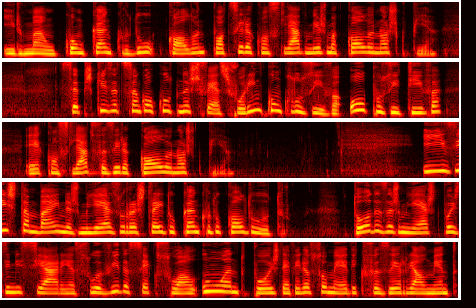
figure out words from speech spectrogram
irmão, com cancro do cólon, pode ser aconselhado mesmo a colonoscopia. Se a pesquisa de sangue oculto nas fezes for inconclusiva ou positiva, é aconselhado fazer a colonoscopia. E existe também nas mulheres o rastreio do cancro do colo do útero. Todas as mulheres, depois de iniciarem a sua vida sexual, um ano depois, devem ir ao seu médico fazer realmente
